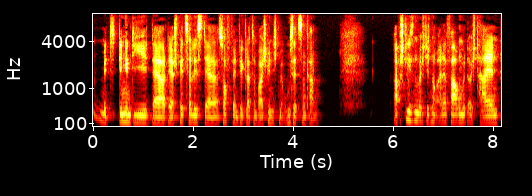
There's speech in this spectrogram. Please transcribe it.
mit Dingen, die der, der Spezialist, der Softwareentwickler zum Beispiel nicht mehr umsetzen kann. Abschließend möchte ich noch eine Erfahrung mit euch teilen.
